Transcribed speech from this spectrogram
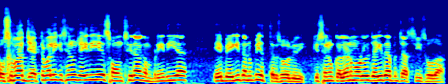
ਉਸ ਤੋਂ ਬਾਅਦ ਜੈਟ ਵਾਲੀ ਕਿਸੇ ਨੂੰ ਚਾਹੀਦੀ ਹੈ ਸੌਂਸੀਰਾ ਕੰਪਨੀ ਦੀ ਹੈ। ਇਹ ਪਏਗੀ ਤੁਹਾਨੂੰ 7500 ਰੁਪਏ ਦੀ। ਕਿਸੇ ਨੂੰ ਕਲਰ ਮਾਡਲ ਚਾਹੀਦਾ 8500 ਦਾ।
